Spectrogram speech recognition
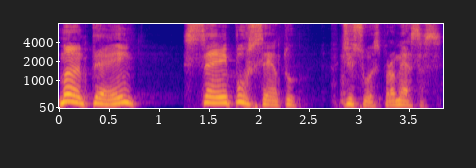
mantém 100% de suas promessas.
